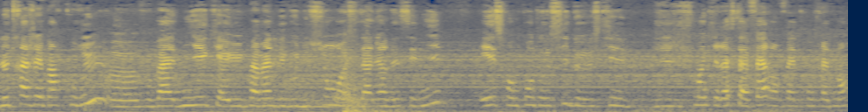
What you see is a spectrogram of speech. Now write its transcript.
le trajet parcouru. Euh, faut pas nier qu'il y a eu pas mal d'évolutions ces dernières décennies et se rendre compte aussi de ce qui est, du chemin qui reste à faire en fait concrètement.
